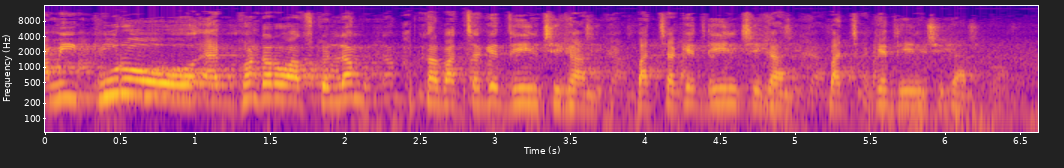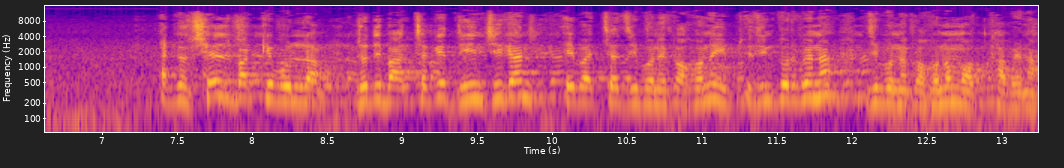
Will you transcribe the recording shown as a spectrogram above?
আমি পুরো এক ঘণ্টার ওয়াজ করলাম, আপনার বাচ্চাকে দিন শিখান, বাচ্চাকে দিন শিখান, বাচ্চাকে দিন শিখান। একদম শেষ বাক্যে বললাম, যদি বাচ্চাকে দিন শিখান, এই বাচ্চা জীবনে কখনো ইফটিজিং করবে না, জীবনে কখনো মদ খাবে না।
